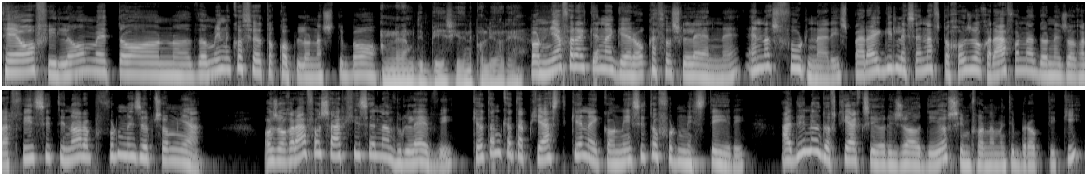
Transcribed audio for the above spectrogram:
Θεόφιλο με τον Δομήνικο Θεοτοκόπουλο, να σου την πω. Ναι, να μου την πεις, γιατί είναι πολύ ωραία. Λοιπόν, μια φορά και έναν καιρό, καθώς λένε, ένας φούρναρης παράγγειλε σε ένα φτωχό ζωγράφο να τον ζωγραφίσει την ώρα που φούρνιζε ψωμιά. Ο ζωγράφος άρχισε να δουλεύει και όταν καταπιάστηκε να εικονίσει το φουρνιστήρι, αντί να το φτιάξει οριζόντιο, σύμφωνα με την προοπτική,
